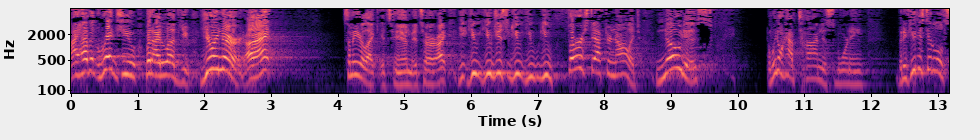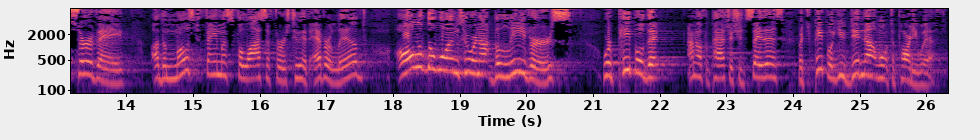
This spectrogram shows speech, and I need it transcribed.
I haven't read you, but I love you. You're a nerd, alright? Some of you are like, it's him, it's her, right? You, you, you just, you, you, you thirst after knowledge. Notice, and we don't have time this morning, but if you just did a little survey of the most famous philosophers to have ever lived, all of the ones who were not believers were people that, I don't know if a pastor should say this, but people you did not want to party with.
